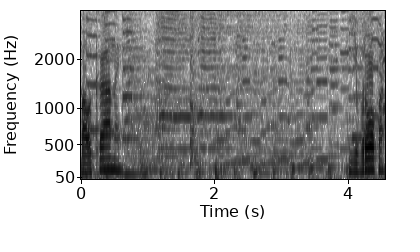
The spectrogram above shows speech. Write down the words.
Балканы, Европа.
